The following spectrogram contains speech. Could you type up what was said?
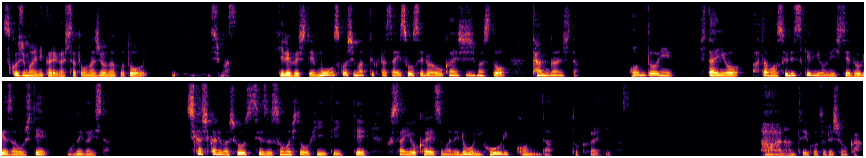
少し前に彼がしたと同じようなことをします。ひれ伏して、もう少し待ってください。そうすればお返ししますと嘆願した。本当に額を頭をすりつけるようにして土下座をしてお願いした。しかし彼は承知せずその人を引いていって負債を返すまで牢に放り込んだと書かれています。ああ、なんということでしょうか。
